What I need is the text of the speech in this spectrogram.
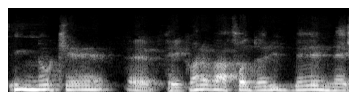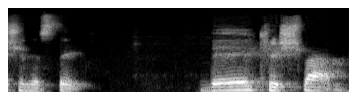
این نوع پیکان وفاداری به نشن استیت به کشور.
